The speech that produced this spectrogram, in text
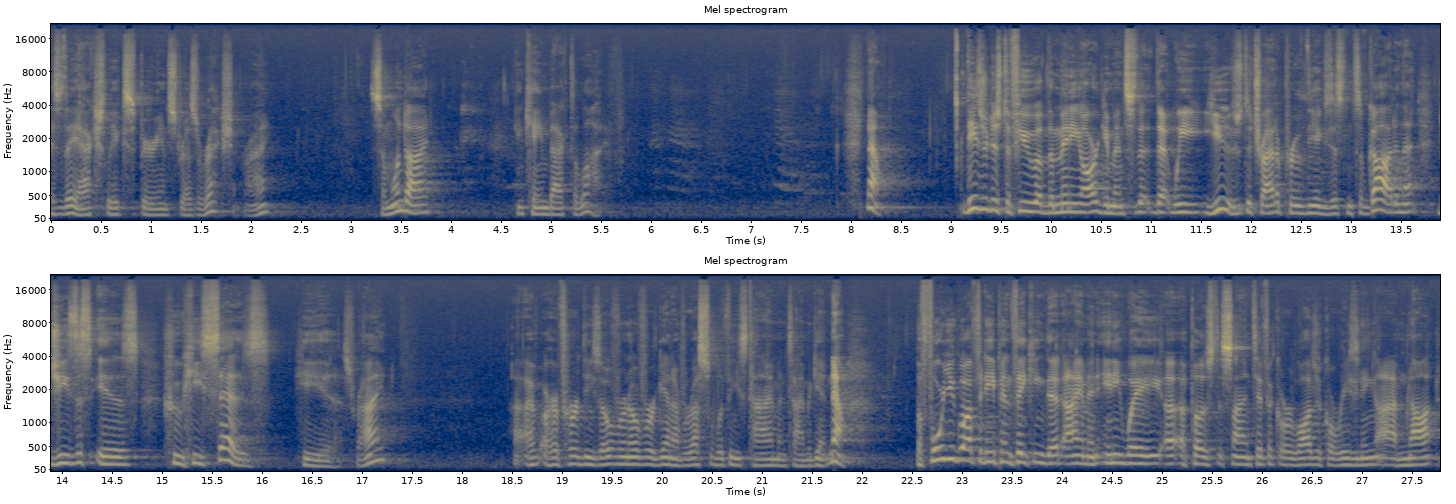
is they actually experienced resurrection, right? Someone died and came back to life. Now, these are just a few of the many arguments that, that we use to try to prove the existence of God and that Jesus is who he says he is, right? I've, I've heard these over and over again. I've wrestled with these time and time again. Now, before you go off the deep end thinking that I am in any way uh, opposed to scientific or logical reasoning, I'm not.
